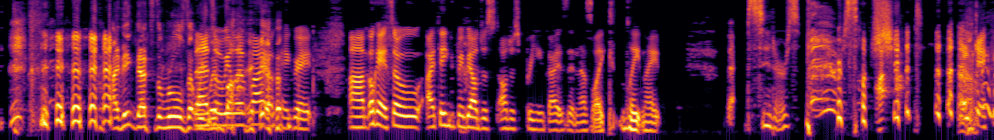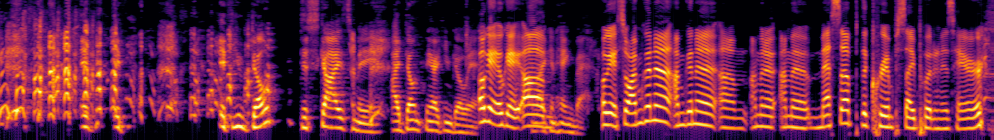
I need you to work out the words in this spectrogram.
I think that's the rules that That's we live what we by. live by. Okay, great. Um, okay, so I think maybe I'll just I'll just bring you guys in as like late night sinners or some shit. okay. if, if if you don't disguise me, I don't think I can go in. Okay, okay. And I Um, can hang back. okay, so I'm gonna I'm gonna um I'm gonna I'm gonna mess up the crimps I put in his hair.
